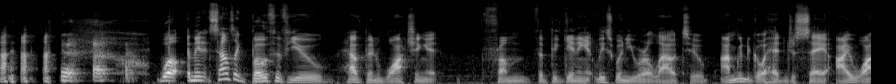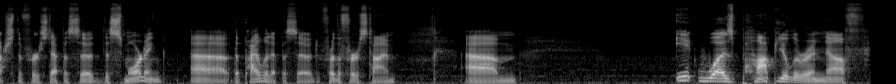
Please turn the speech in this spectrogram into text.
Uh, well, I mean, it sounds like both of you have been watching it from the beginning, at least when you were allowed to. I'm going to go ahead and just say I watched the first episode this morning, uh, the pilot episode, for the first time. Um, it was popular enough.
